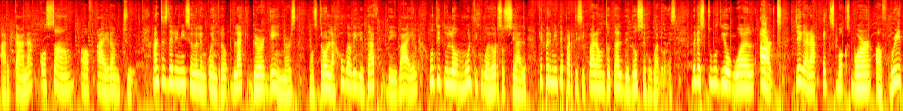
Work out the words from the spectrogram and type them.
Arcana o Song of Iron 2. Antes del inicio del encuentro, Black Girl Gamers mostró la jugabilidad de Evil, un título multijugador social que permite participar a un total de 12 jugadores. Del estudio Wild Arts llegará Xbox Born of Breed,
